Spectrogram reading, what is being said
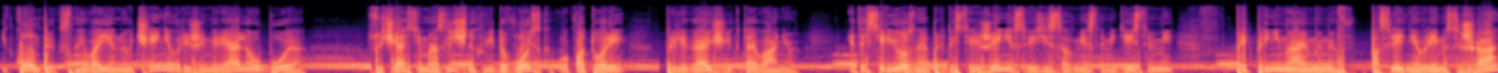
и комплексные военные учения в режиме реального боя с участием различных видов войск в акватории, прилегающей к Тайваню. Это серьезное предостережение в связи с совместными действиями, предпринимаемыми в последнее время США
